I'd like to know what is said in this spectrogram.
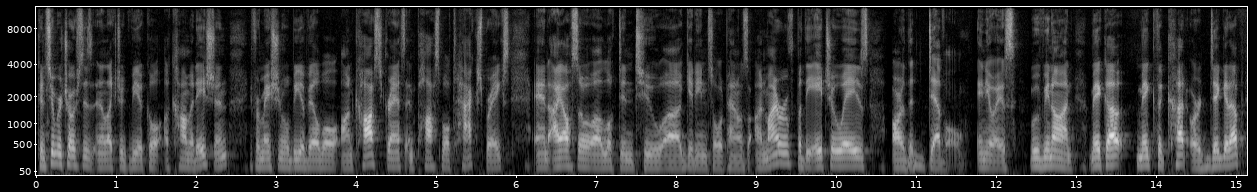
consumer choices, and electric vehicle accommodation. Information will be available on cost grants and possible tax breaks. And I also uh, looked into uh, getting solar panels on my roof, but the HOAs are the devil. Anyways, moving on. Make, up, make the cut or dig it up.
